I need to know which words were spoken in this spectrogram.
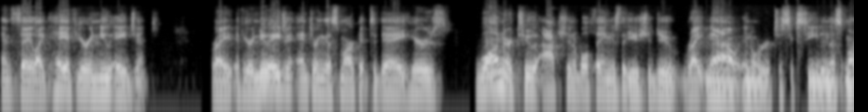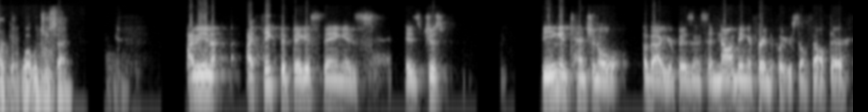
and say, like, hey, if you're a new agent, right? If you're a new agent entering this market today, here's one or two actionable things that you should do right now in order to succeed in this market. What would you say? I mean, I think the biggest thing is is just being intentional about your business and not being afraid to put yourself out there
